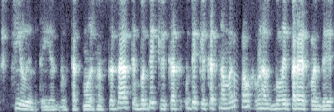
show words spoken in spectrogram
втілити, як би так можна сказати, бо декілька, у декілька номерах у нас були переклади,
